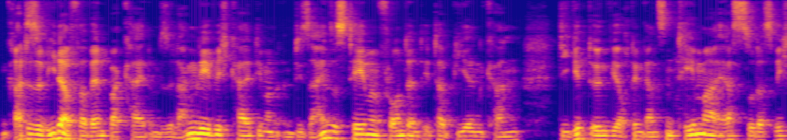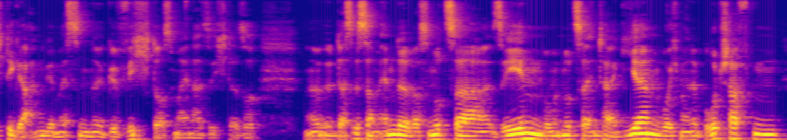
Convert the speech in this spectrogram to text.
Und gerade diese Wiederverwendbarkeit und diese Langlebigkeit, die man im Designsystem im Frontend etablieren kann, die gibt irgendwie auch dem ganzen Thema erst so das richtige angemessene Gewicht aus meiner Sicht. Also das ist am Ende, was Nutzer sehen, womit Nutzer interagieren, wo ich meine Botschaften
